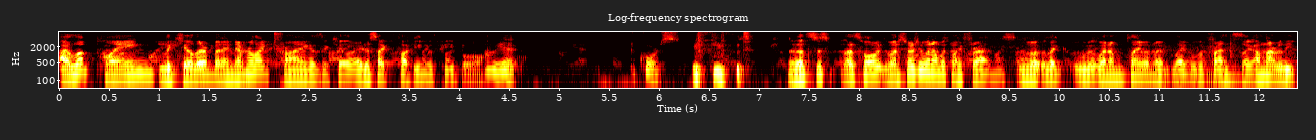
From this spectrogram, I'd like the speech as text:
I love playing the killer, but I never like trying as the killer. I just like fucking with people. Oh yeah, of course. That's just that's what, especially when I'm with my friends. Like when I'm playing with my like with friends, it's like I'm not really,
